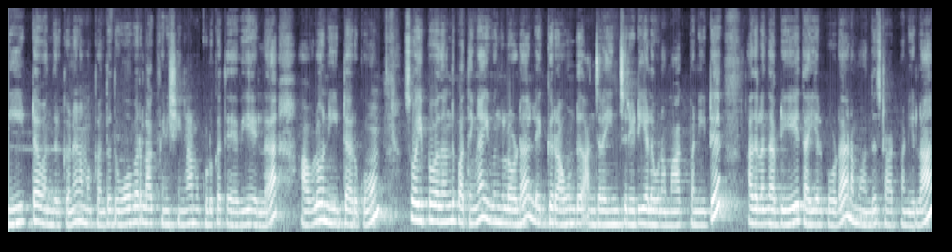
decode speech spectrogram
நீட்டாக வந்திருக்குன்னு நமக்கு வந்து அந்த ஓவர்லாக் ஃபினிஷிங்லாம் நமக்கு கொடுக்க தேவையே இல்லை. அவ்வளோ நீட்டாக இருக்கும். ஸோ இப்போ அது வந்து பார்த்திங்கன்னா இவங்களோட லெக் ரவுண்டு அஞ்சரை இன்ச் ரெடி அளவு நம்ம மார்க் பண்ணிவிட்டு அதுலேருந்து அப்படியே தையல் போட நம்ம வந்து ஸ்டார்ட் பண்ணிடலாம்.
